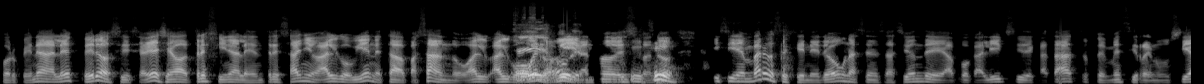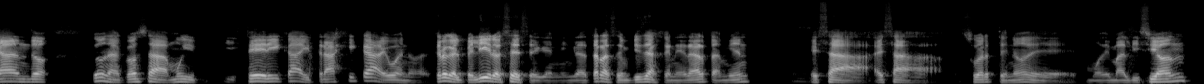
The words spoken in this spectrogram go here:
por penales, pero si se había llegado a tres finales en tres años, algo bien estaba pasando, o algo, algo Sí, bueno había en todo Y eso, sí, ¿no? Y sin embargo se generó una sensación de apocalipsis, de catástrofe, Messi renunciando, toda una cosa muy histérica y trágica. Y bueno, creo que el peligro es ese, que en Inglaterra se empiece a generar también esa, esa suerte, ¿no? De, como de maldición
